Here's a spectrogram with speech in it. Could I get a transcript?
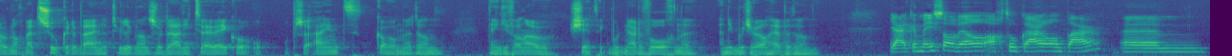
Ook nog met zoeken erbij natuurlijk. Want zodra die twee weken op, op zijn eind komen, dan denk je van... oh, shit, ik moet naar de volgende. En die moet je wel hebben dan. Ja, ik heb meestal wel achter elkaar al een paar. Um,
